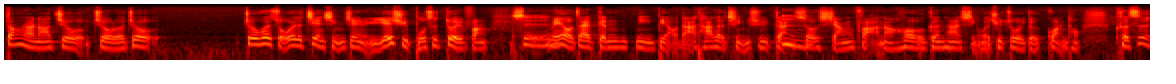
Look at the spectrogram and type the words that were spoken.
当然啦、久久了就就会所谓的渐行渐远。也许不是对方是没有在跟你表达他的情绪、感受、想法，然后跟他的行为去做一个贯通，可是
